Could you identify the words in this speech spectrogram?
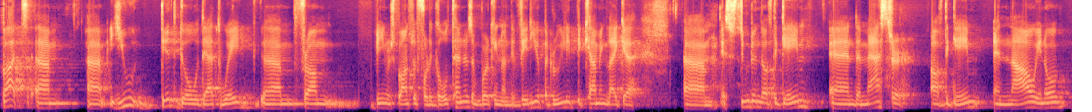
But um, um, you did go that way um, from being responsible for the goaltenders and working on the video, but really becoming like a, um, a student of the game and a master of the game. And now, you know,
